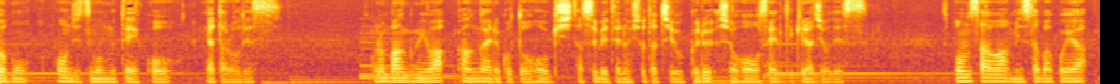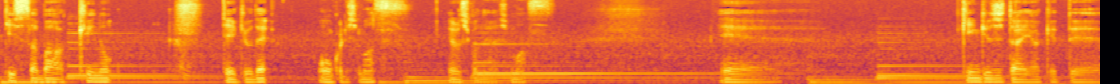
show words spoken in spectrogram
どうも本日も無抵抗や太郎です。この番組は考えることを放棄した全ての人たちを送る処方箋的ラジオです。スポンサーは水タバコや喫茶バーキの提供でお送りします。よろしくお願いします。えー、緊急事態明けて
